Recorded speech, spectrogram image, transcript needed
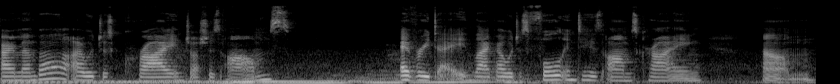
I remember I would just cry in Josh's arms every day. Like I would just fall into his arms crying um,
